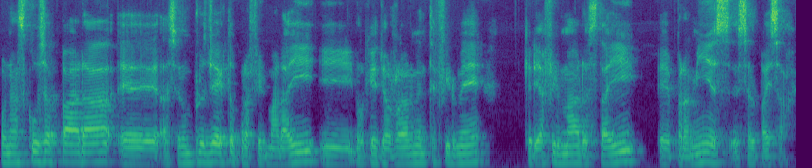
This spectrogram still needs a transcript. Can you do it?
una excusa para eh, hacer un proyecto, para filmar ahí y lo que yo realmente filmé, quería filmar o está ahí, eh, para mí es, es el paisaje.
